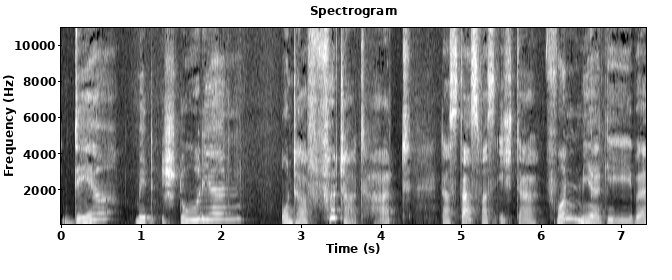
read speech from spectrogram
der mit Studien unterfüttert hat, dass das, was ich da von mir gebe,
